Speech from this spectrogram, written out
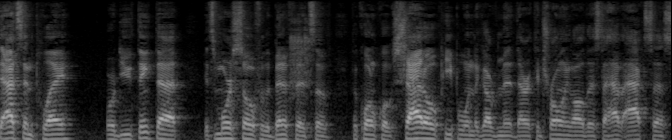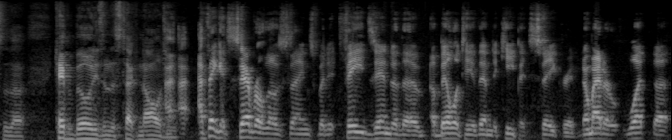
that's in play, or do you think that it's more so for the benefits of the quote unquote shadow people in the government that are controlling all this to have access to the capabilities in this technology. I, I, think it's several of those things, but it feeds into the ability of them to keep it secret, no matter what the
